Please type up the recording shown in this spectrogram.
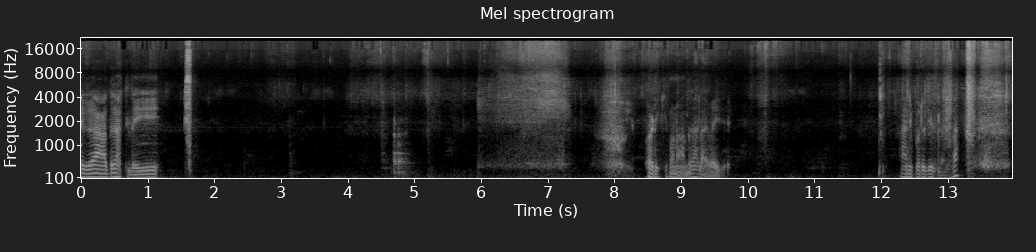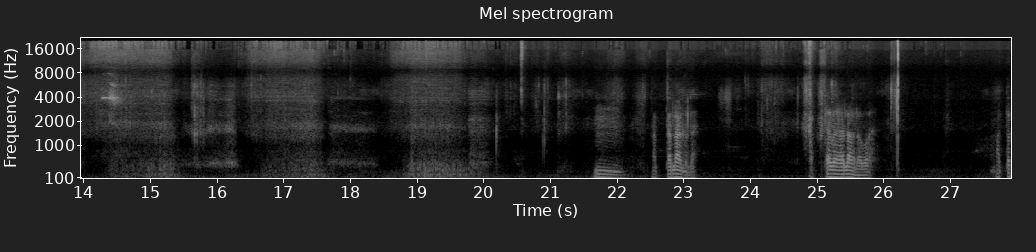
सगळं आत घातलंय. फडकी पण आत घालायला पाहिजे. आणि परत इजला बघा हम्म, आत्ता लागला. आत्ता जायला लागला बा आत्ता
